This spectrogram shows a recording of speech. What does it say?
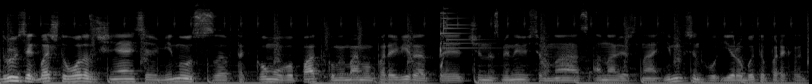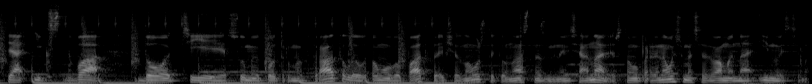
Друзі, як бачите, угода зачиняється в мінус. В такому випадку ми маємо перевірити, чи не змінився у нас аналіз на інвестингу і робити перекриття X2 до тієї суми, котру ми втратили, у тому випадку, якщо знову ж таки у нас не змінився аналіз. Тому переносимося з вами на інвестинг.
